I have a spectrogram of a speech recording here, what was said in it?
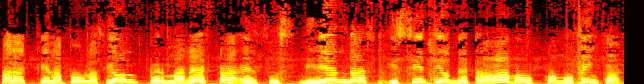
para que la población permanezca en sus viviendas y sitios de trabajo como fincas.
